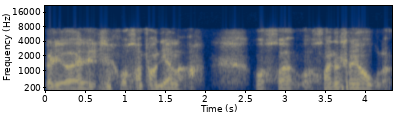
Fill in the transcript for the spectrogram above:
哥几个，我换房间了啊！我换我换到三幺五了。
